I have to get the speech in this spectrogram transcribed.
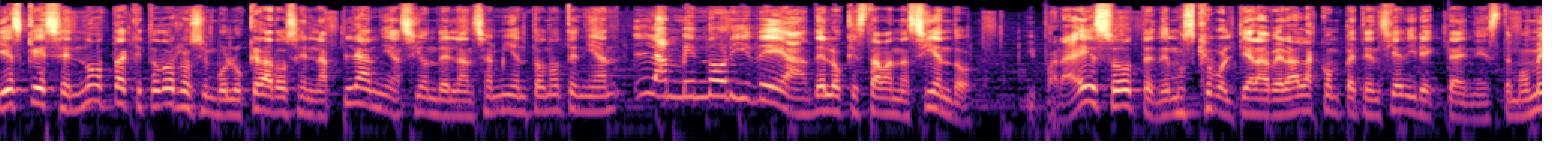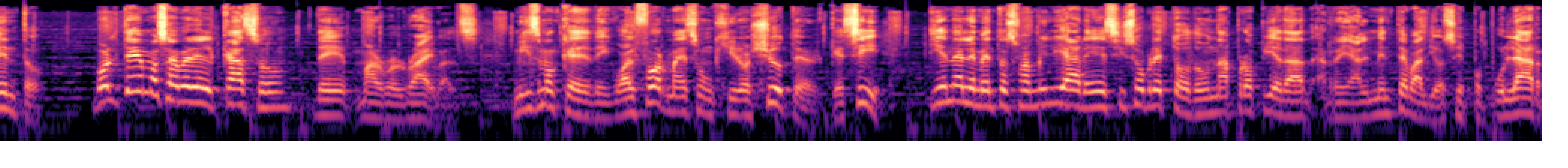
Y es que se nota que todos los involucrados en la planeación del lanzamiento no tenían la menor idea de lo que estaban haciendo. Y para eso tenemos que voltear a ver a la competencia directa en este momento. Volteemos a ver el caso de Marvel Rivals, mismo que de igual forma es un hero shooter, que sí, tiene elementos familiares y sobre todo una propiedad realmente valiosa y popular.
